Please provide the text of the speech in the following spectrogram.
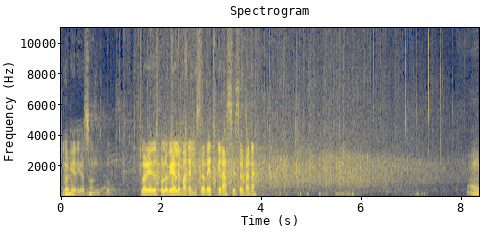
Gloria a Dios. gloria a Dios por la vida de la hermana Elizabeth. Gracias, hermana. Eh,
